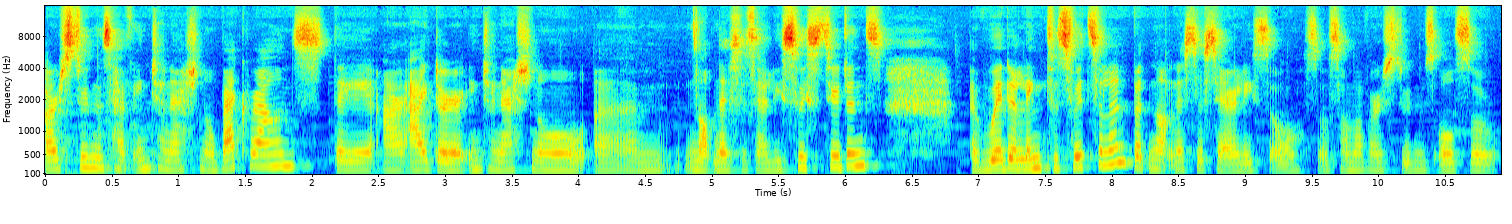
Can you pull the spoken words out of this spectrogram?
Our students have international backgrounds. They are either international, um, not necessarily Swiss students, with a link to Switzerland, but not necessarily so. So some of our students also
